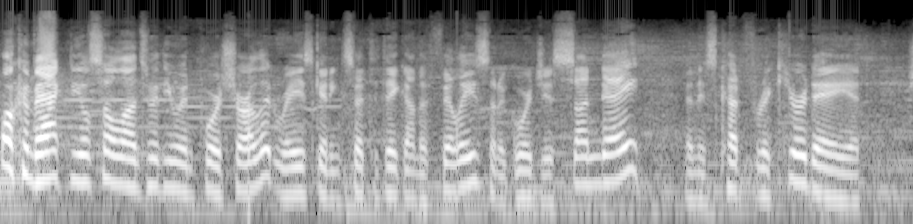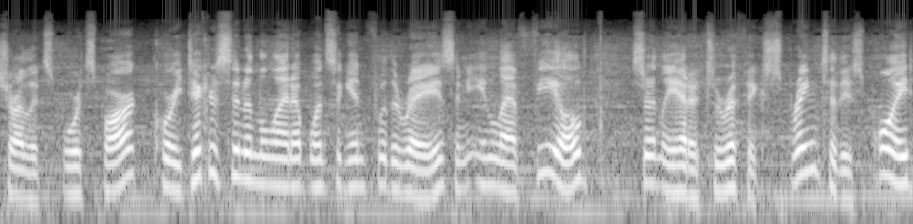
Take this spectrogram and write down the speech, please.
Welcome back. Neil Solondz with you in Port Charlotte. Rays getting set to take on the Phillies on a gorgeous Sunday. And this cut for a cure day at Charlotte Sports Park. Corey Dickerson in the lineup once again for the Rays. And in left field, certainly had a terrific spring to this point.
